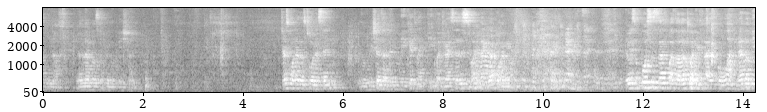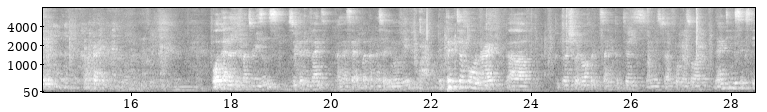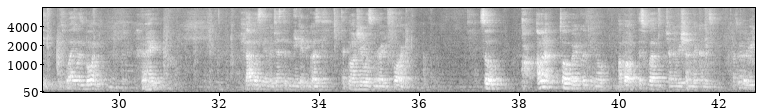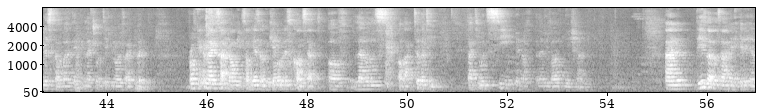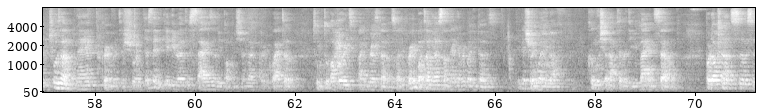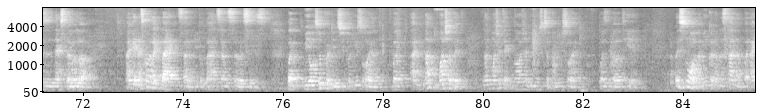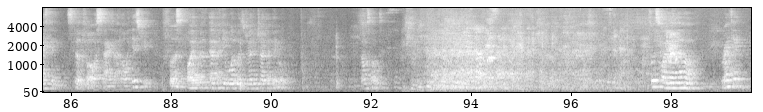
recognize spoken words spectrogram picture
not enough. Your levels of innovation. Just wanted us to understand innovations that didn't make it, like paper dresses. I like that one. they were supposed to sell for $1.25 for one, never made it. For all kinds of different reasons. So you can invent, as I said, but not necessarily innovate. The picture phone, right? Uh, people are showing off with sending pictures on cell phone and so on. 1960, before I was born, right? That was but just didn't make it because technology wasn't ready for it. So I want to talk very quickly now about this wealth generation mechanism. I was going to read this stuff, but I think the lecture will take long if I do it. Prof. And I sat down some years ago, we came up with this concept of levels of activity that you would see in a, in a developed nation. And these levels are indicated here. We chose a Mayan pyramid to show it, just indicate the relative size of the population that are required to, to, to operate at the various levels. So at the very bottom, we have something everybody does. I can show you well enough. Commercial activity, buy and sell. Production and services is next level up. Again, that's kind of like buying and selling. People buy and sell services. But we also produce, we produce oil, but not much of it, not much of technology we use to produce oil was developed here. Very small, I mean, you can understand that, but I think still for our size and our history, first oil mill ever in the world was drilled in Trinidad Down south. first oil mill ever, right here.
